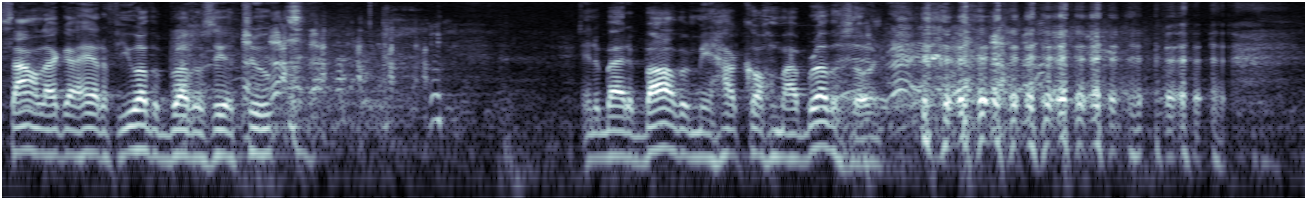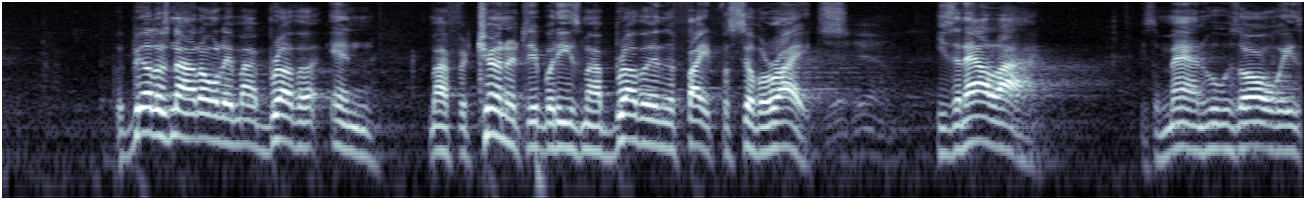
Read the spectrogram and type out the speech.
Sound like I had a few other brothers here too. Anybody bother me, I call my brothers on but Bill is not only my brother in my fraternity, but he's my brother in the fight for civil rights. He's an ally. He's a man who is always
